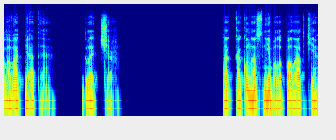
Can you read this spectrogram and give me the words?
Глава пятая. Глетчер. Так как у нас не было палатки,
